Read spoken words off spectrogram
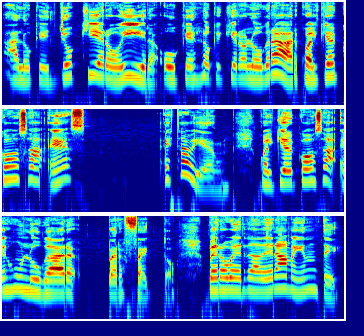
a lo que yo quiero ir o qué es lo que quiero lograr, cualquier cosa es está bien. Cualquier cosa es un lugar perfecto. Pero verdaderamente,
